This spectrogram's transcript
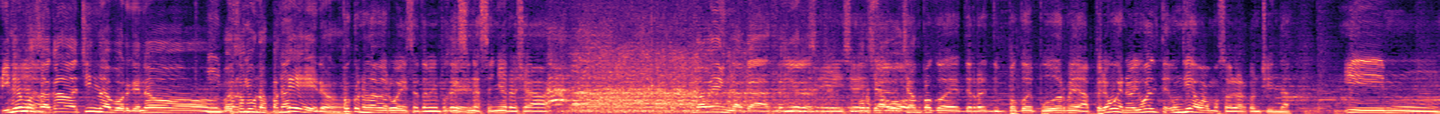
Y no hemos sacado a Chinda porque no. Porque porque somos unos no- pajeros. un poco nos da vergüenza también, porque Sí. es una señora ya. No venga acá, señora. Sí, ya, por ya- favor. ya un poco de, de un poco de pudor me da. Pero bueno, igual te- un día vamos a hablar con Chinda. Y mm,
